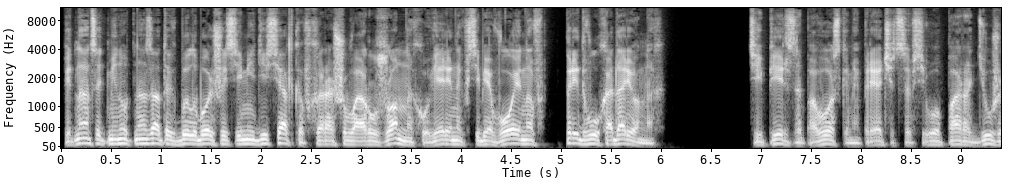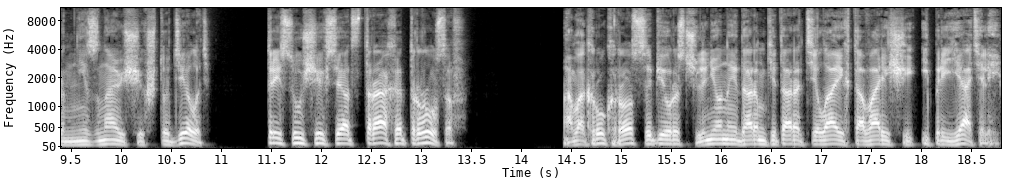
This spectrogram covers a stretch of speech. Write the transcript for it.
Пятнадцать минут назад их было больше семи десятков хорошо вооруженных, уверенных в себе воинов при двух одаренных. Теперь за повозками прячется всего пара дюжин, не знающих, что делать, трясущихся от страха трусов. А вокруг россыпью расчлененные даром китара тела их товарищей и приятелей,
